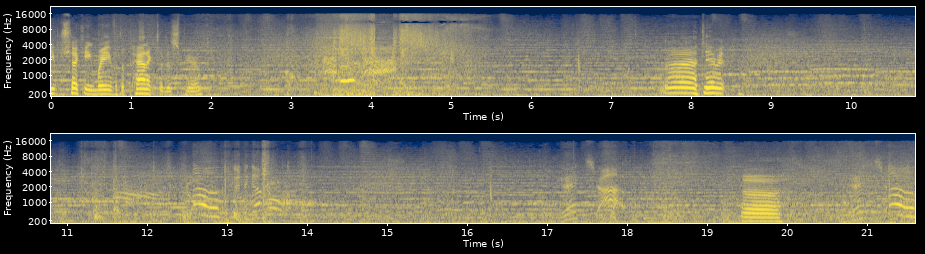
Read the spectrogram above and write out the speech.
Keep checking, waiting for the panic to disappear. Ah, damn it. Oh, good to go. Good job. Uh, Good job.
